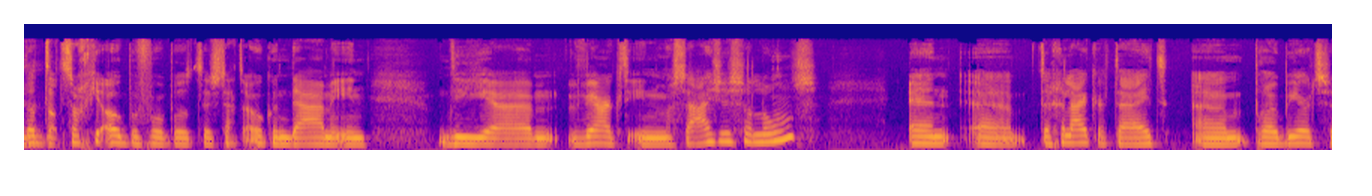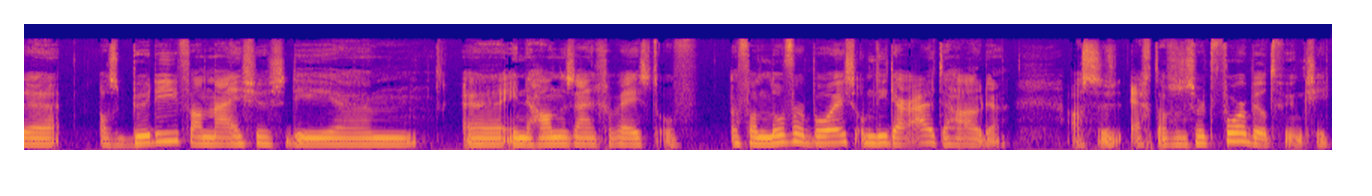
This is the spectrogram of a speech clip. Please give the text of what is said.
Dat, dat zag je ook bijvoorbeeld. Er staat ook een dame in die ehm, werkt in massagesalons. En uh, tegelijkertijd um, probeert ze als buddy van meisjes die uh, in de handen zijn geweest... of van loverboys, om die daaruit te houden. Als, echt als een soort voorbeeldfunctie.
